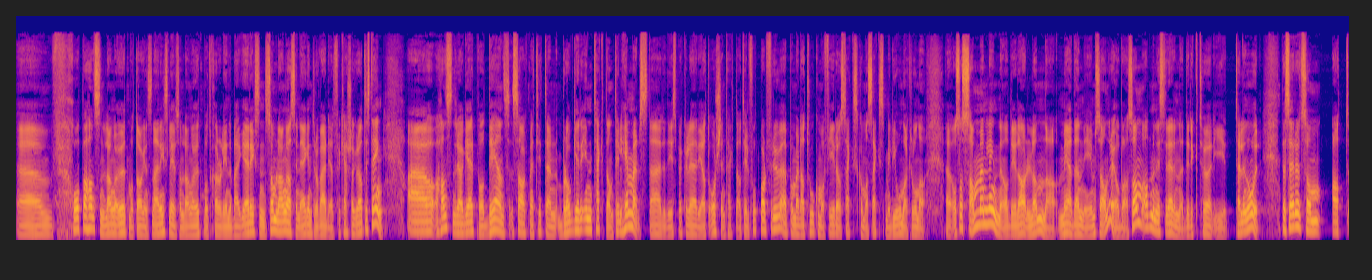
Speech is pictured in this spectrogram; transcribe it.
Uh, Hansen langa ut mot Dagens Næringsliv, som langa ut mot Caroline Berg Eriksen, som langa sin egen troverdighet for cash og gratis ting. Eh, Hansen reagerer på DNs sak med tittelen 'Bloggerinntektene til himmels', der de spekulerer i at årsinntekta til fotballfrue er på mellom 2,4 og 6,6 millioner kroner. Og så sammenligner de da lønna med den i ymse andre jobber, som administrerende direktør i Telenor. Det ser ut som at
